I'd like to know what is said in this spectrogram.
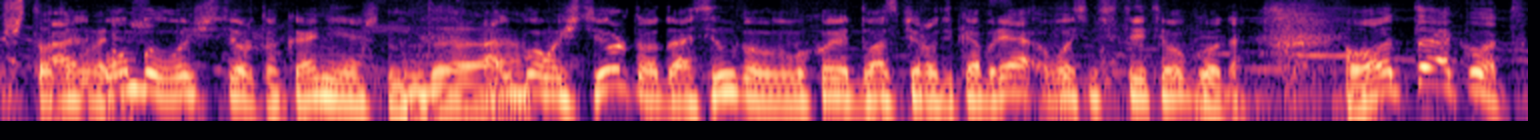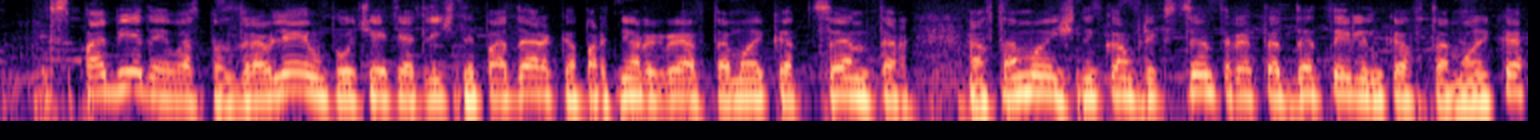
Что ты Альбом говоришь? был 84 конечно. Да. Альбом 84 да, сингл выходит 21 декабря 83 года. Вот так вот. С победой вас поздравляем. Вы получаете отличный подарок. А партнер игры «Автомойка Центр». Автомоечный комплекс «Центр» — это детейлинг «Автомойка»,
